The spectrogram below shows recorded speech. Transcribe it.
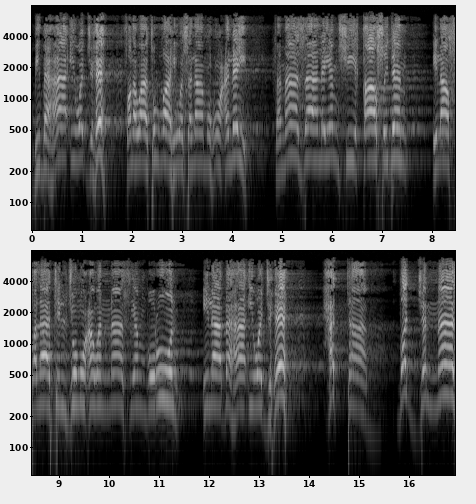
ببهاء وجهه صلوات الله وسلامه عليه فما زال يمشي قاصدا إلى صلاة الجمعة والناس ينظرون إلى بهاء وجهه حتى ضج الناس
